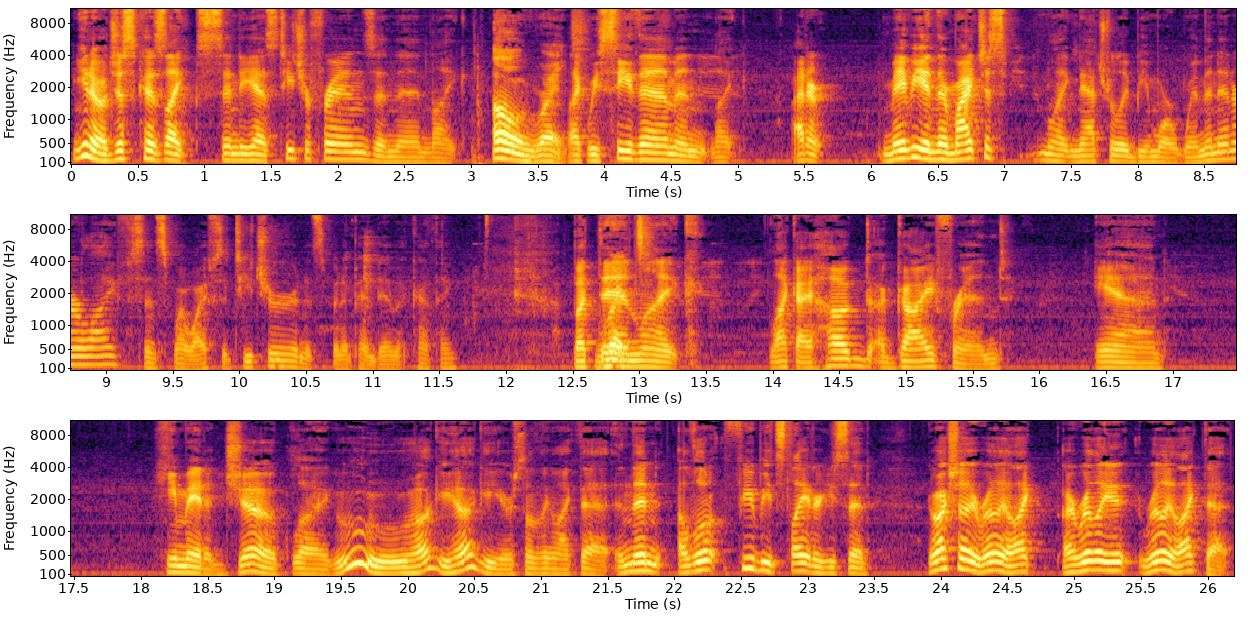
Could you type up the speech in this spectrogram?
You know, just because like Cindy has teacher friends, and then like oh right, like we see them, and like I don't maybe, and there might just like naturally be more women in our life since my wife's a teacher and it's been a pandemic kind of thing. But then right. like like I hugged a guy friend, and he made a joke like "ooh huggy huggy" or something like that, and then a little few beats later he said no, actually, I really like. I really, really like that.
